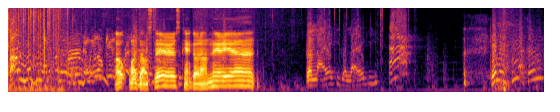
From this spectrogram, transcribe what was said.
Confirmed and we located the Oh, rest one's downstairs. Can't go down there yet. Con la X, con la X. ¡Ah! Qué mentira, Cedric.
